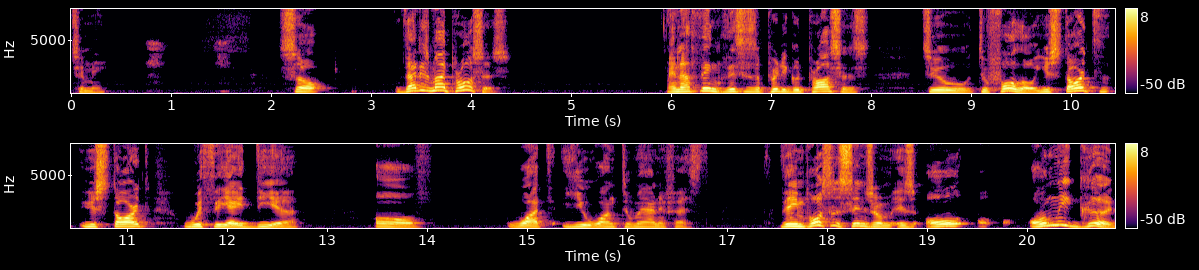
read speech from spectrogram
to me. So that is my process. And I think this is a pretty good process to to follow. You start you start with the idea of what you want to manifest. The imposter syndrome is all only good.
